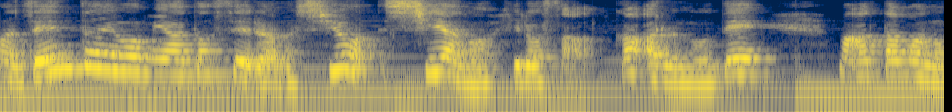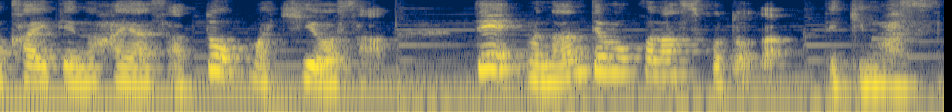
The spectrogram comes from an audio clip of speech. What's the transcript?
まあ、全体を見渡せるあの視野の広さがあるので、まあ、頭の回転の速さと、ま器用さで、ま、何でもこなすことができます。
